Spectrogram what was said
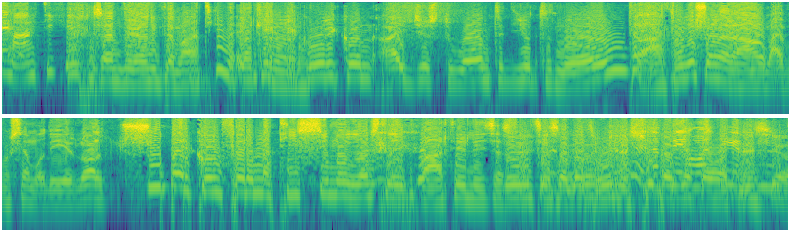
Tematiche. Sempre grandi tematiche E che figuri con I Just Wanted You to Know. Tra l'altro che suonerà, ormai possiamo dirlo, al super confermatissimo Ghost Lake Party del 17, 17 giugno, super confermatissimo.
